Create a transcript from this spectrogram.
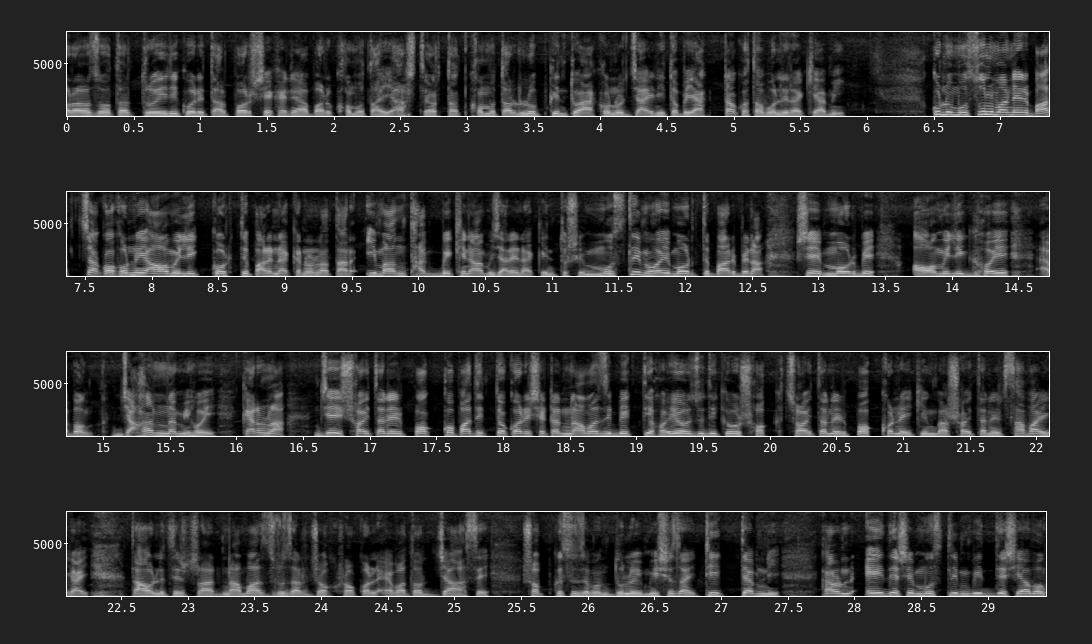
অরাজতা তৈরি করে তারপর সেখানে আবার ক্ষমতায় আসতে। অর্থাৎ ক্ষমতার লোভ কিন্তু এখনও যায়নি। তবে একটা কথা বলে রাখি আমি। কোনো মুসলমানের বাচ্চা কখনোই আওয়ামী লীগ করতে পারে না, কেননা তার ইমান থাকবে কিনা আমি জানি না, কিন্তু সে মুসলিম হয়ে মরতে পারবে না। সে মরবে আওয়ামী লীগ হয়ে এবং জাহান্নামি হয়ে। কেননা যে শয়তানের পক্ষপাতিত্ব করে সেটা নামাজি ব্যক্তি হয়েও যদি কেউ শয়তানের পক্ষ নেই কিংবা শয়তানের সাফাই গায়, তাহলে তার নামাজ, রোজার সকল এবাদত যা আছে সব কিছু যেমন দুলোই মিশে যায়, ঠিক তেমনি। কারণ এই দেশে মুসলিম বিদ্বেষী এবং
